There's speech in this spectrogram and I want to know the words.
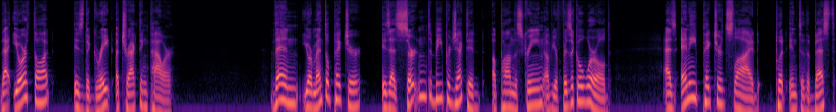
that your thought is the great attracting power, then your mental picture is as certain to be projected upon the screen of your physical world as any pictured slide put into the best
